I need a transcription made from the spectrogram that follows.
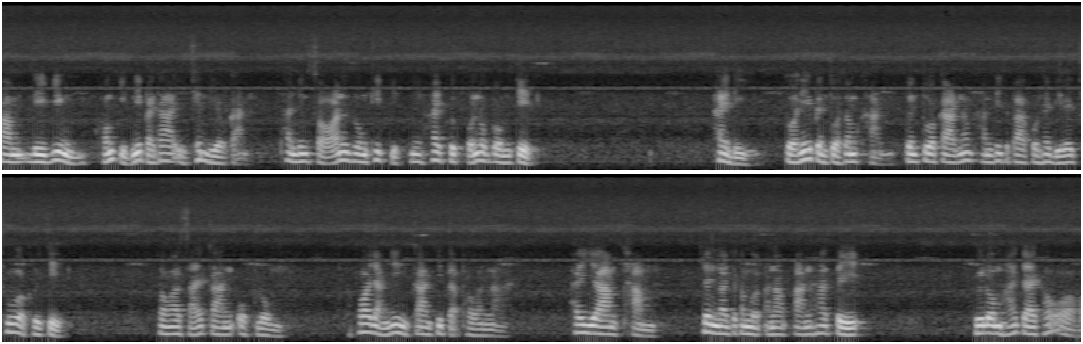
ความดียิ่งของจิตนี้ไปได้อีกเช่นเดียวกัน ท่านจึงสอนลงที่จิตนี้ให้ฝึกฝนอบรมจิต ให้ดี ตัวนี้เป็นตัวสำคัญ เป็นตัวการสำคัญที่จะพาคนให้ดีและชั่วคือจิต ต้องอาศัยการอบรมเฉพาะอย่างยิ่งการจิตภาวนา พยายามทำเช่นเราจะกำหนดอนาปานห้าติ คือลมหายใจเขาออก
